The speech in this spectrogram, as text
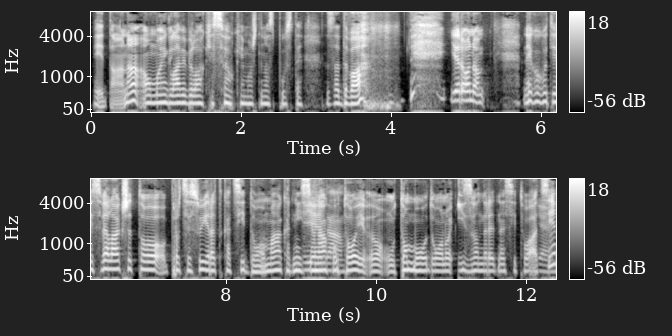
pet dana, a u mojoj glavi je bilo, ok, sve ok, možda nas puste za dva. Jer ono, nekako ti je sve lakše to procesuirati kad si doma, kad nisi Je, onako da. u, toj, u tom modu ono, izvanredne situacije.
